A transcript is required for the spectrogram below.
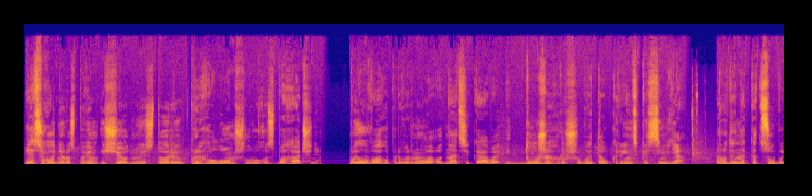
Я сьогодні розповім іще одну історію приголомшливого збагачення. Мою увагу привернула одна цікава і дуже грошовита українська сім'я родина Кацуби.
